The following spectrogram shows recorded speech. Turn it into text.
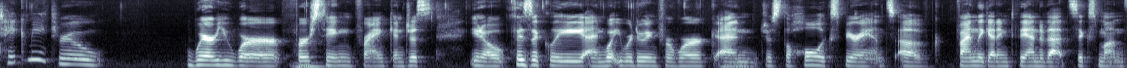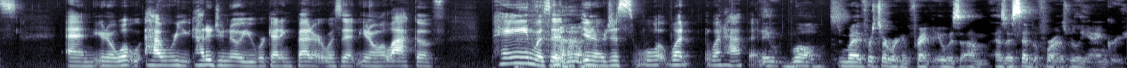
take me through where you were 1st mm-hmm. seeing Frank and just you know physically and what you were doing for work mm-hmm. and just the whole experience of finally getting to the end of that six months. And you know what how were you how did you know you were getting better? Was it you know a lack of pain? Was it you know just what what, what happened? It, well when i first started working frank it was um, as i said before i was really angry.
